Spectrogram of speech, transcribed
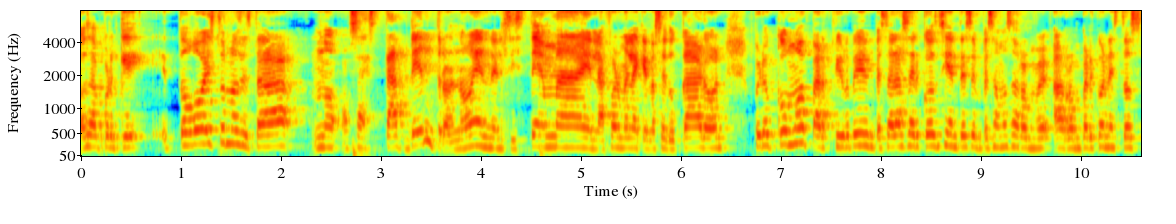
O sea, porque todo esto nos está, no, o sea, está dentro, ¿no? En el sistema, en la forma en la que nos educaron, pero cómo a partir de empezar a ser conscientes empezamos a romper, a romper con, estos,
